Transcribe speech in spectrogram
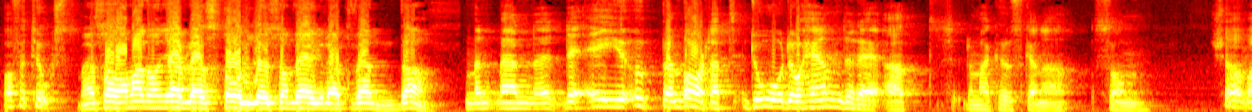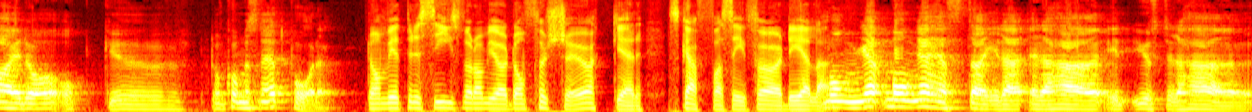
Varför togs... Men så har man någon jävla stolle som vägrar att vända. Men, men eh, det är ju uppenbart att då och då händer det att de här kuskarna som kör varje dag och eh, de kommer snett på det. De vet precis vad de gör, de försöker skaffa sig fördelar. Många, många hästar i det, i det här, just i det här,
